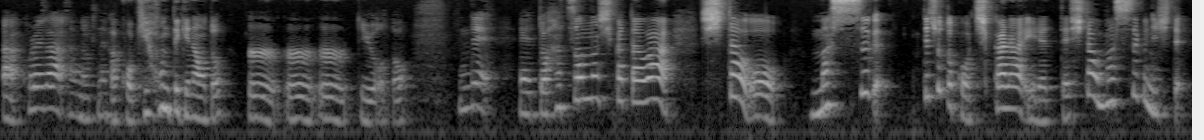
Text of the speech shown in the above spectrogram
あ、これが、あの、なんかこう、基本的な音。うる、う、うっていう音。で、えっ、と、発音の仕方は、舌をまっすぐ、で、ちょっとこう、力入れて、舌をまっすぐにして、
